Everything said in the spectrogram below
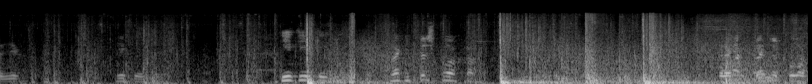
А, вот, кто-то екі. Екі, Екі, екі, екі. Лаки też плохо. Трек, трек, кулак,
